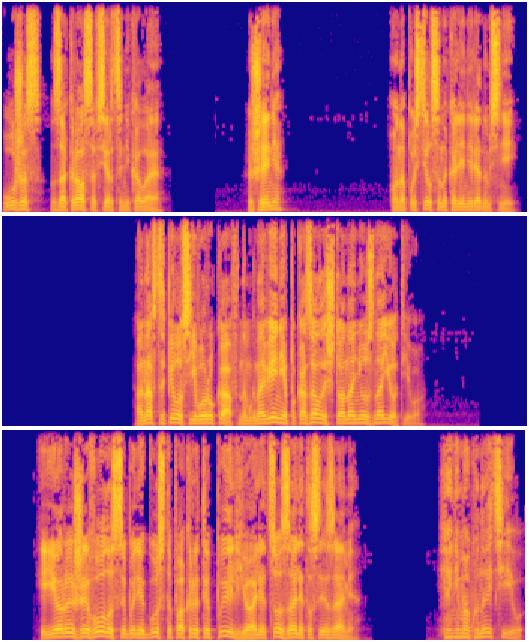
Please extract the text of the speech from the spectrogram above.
Ужас закрался в сердце Николая. «Женя?» Он опустился на колени рядом с ней. Она вцепилась в его рукав. На мгновение показалось, что она не узнает его. Ее рыжие волосы были густо покрыты пылью, а лицо залито слезами. «Я не могу найти его»,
